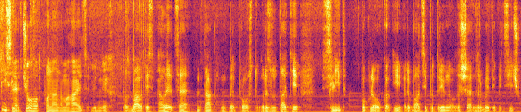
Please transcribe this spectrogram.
Після чого вона намагається від них позбавитись, але це так не просто. В результаті слід покльовка і рибалці потрібно лише зробити підсічку.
